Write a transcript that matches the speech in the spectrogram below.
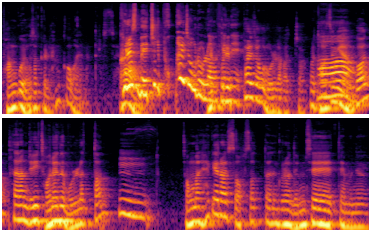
광고 여섯 개를 한꺼번에 만들었어요. 그래서 매출이 폭발적으로 올라갔겠네. 폭발적으로 올라갔죠. 더 아. 중요한 건 사람들이 전에는 몰랐던 음. 정말 해결할 수 없었던 그런 냄새 때문에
